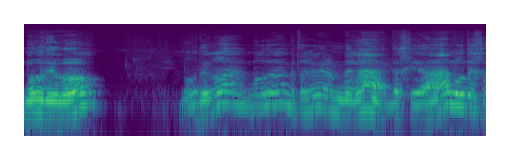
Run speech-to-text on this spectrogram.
מורדרור, מורדרור, מורדרור, מתרגמים מרע דחייה, מרדכי.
